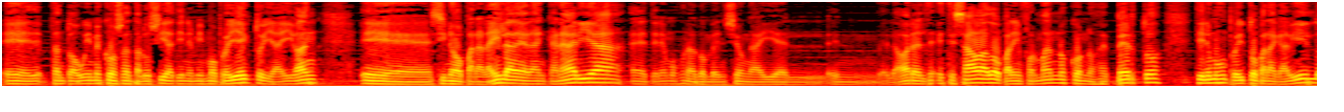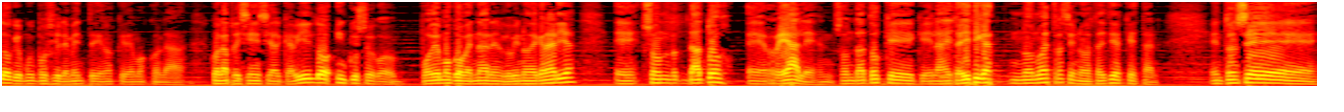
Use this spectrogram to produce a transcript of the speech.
eh, tanto Agüimes como Santa Lucía tienen el mismo proyecto y ahí van, eh, sino para la isla de Gran Canaria. Eh, tenemos una convención ahí el, en- ahora el- este sábado para informarnos con los expertos. Tenemos un proyecto para Cabildo que muy posiblemente nos quedemos con la, con la presidencia del Cabildo. Incluso podemos gobernar en el gobierno de Canarias. Eh, son datos eh, reales, son datos que, que las estadísticas, no nuestras, sino las estadísticas que están. Entonces...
